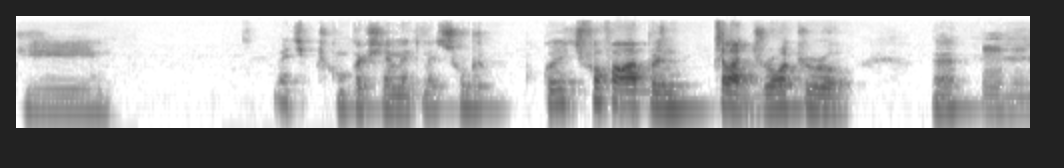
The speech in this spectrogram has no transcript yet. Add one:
de não é tipo de compartilhamento, mas sobre quando a gente for falar, por exemplo, sei lá, de rock roll, né? Uhum.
